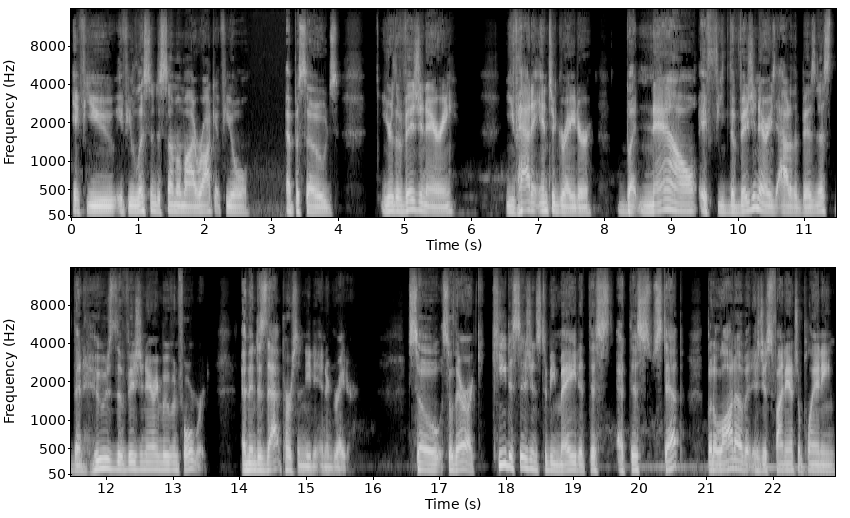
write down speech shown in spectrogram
If you if you listen to some of my rocket fuel episodes, you're the visionary, you've had an integrator, but now if the visionary's out of the business, then who's the visionary moving forward? And then does that person need an integrator? So so there are key decisions to be made at this at this step, but a lot of it is just financial planning,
